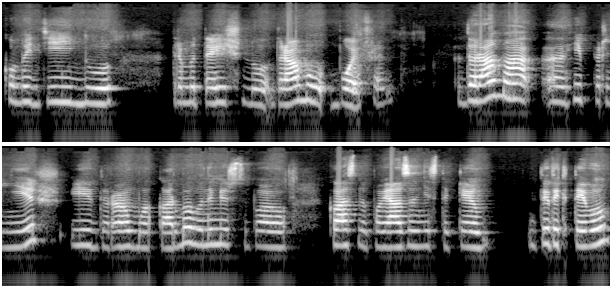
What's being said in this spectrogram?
комедійну драматичну драму Boyfriend. Дорама е, гіперніж і дорама карма вони між собою класно пов'язані з таким детективом.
